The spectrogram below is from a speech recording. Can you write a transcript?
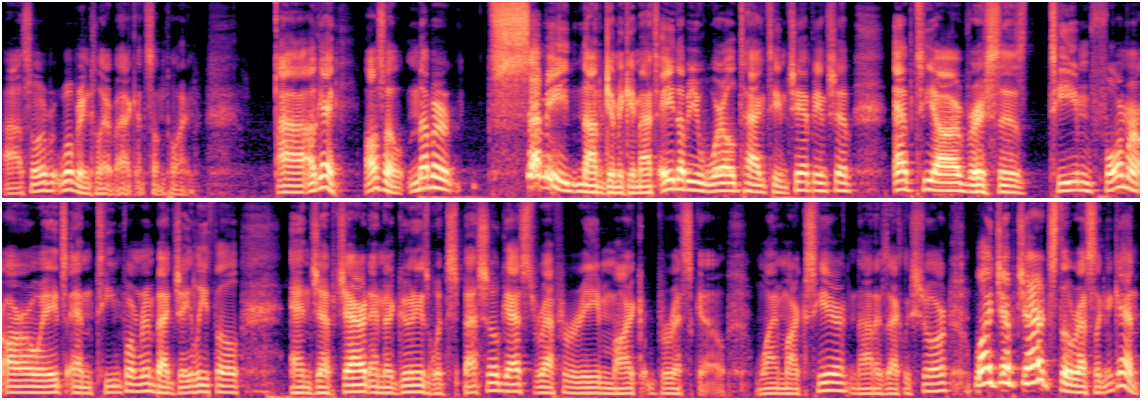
Uh, so we'll, we'll bring Claire back at some point. Uh, okay. Also, number semi non gimmicky match: AW World Tag Team Championship, FTR versus Team former ROH and Team former Impact Jay Lethal and Jeff Jarrett and their Goonies with special guest referee Mark Briscoe. Why Mark's here? Not exactly sure. Why Jeff Jarrett's still wrestling again?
